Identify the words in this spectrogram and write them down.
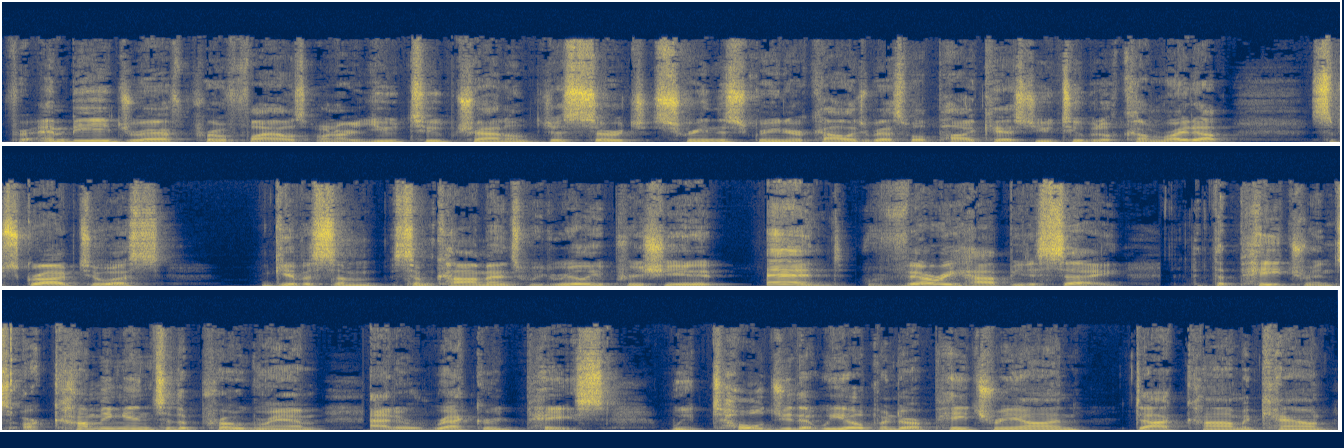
for NBA draft profiles on our YouTube channel. Just search Screen the Screener College Basketball Podcast YouTube. It'll come right up. Subscribe to us. Give us some, some comments. We'd really appreciate it. And we're very happy to say that the patrons are coming into the program at a record pace. We told you that we opened our Patreon com account.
